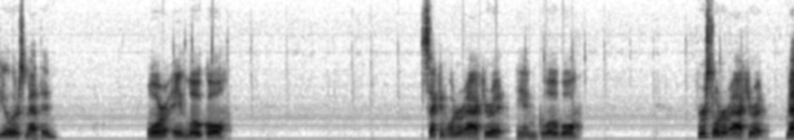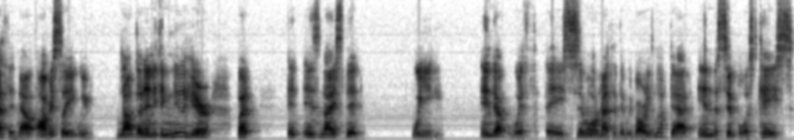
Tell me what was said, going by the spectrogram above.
Euler's method, or a local second order accurate and global first order accurate method. Now, obviously, we've not done anything new here, but it is nice that we end up with a similar method that we've already looked at in the simplest case,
